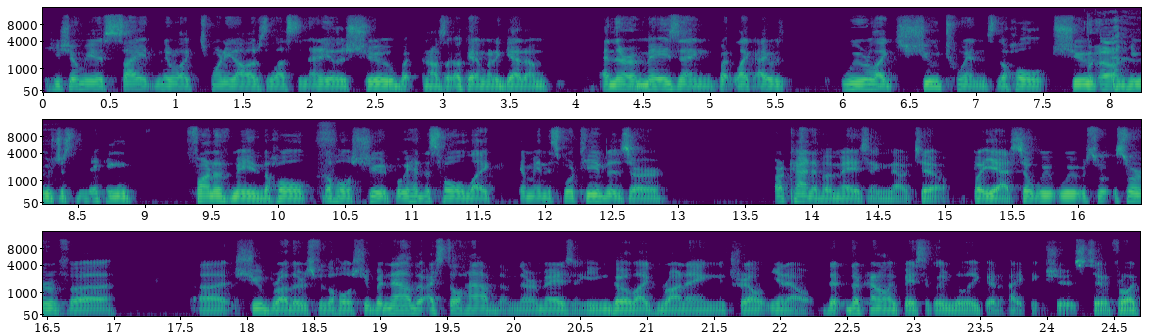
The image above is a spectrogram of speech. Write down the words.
he showed me a site and they were like $20 less than any other shoe. But, and I was like, okay, I'm going to get them. And they're amazing. But like, I was, we were like shoe twins the whole shoot. And he was just making fun of me the whole, the whole shoot. But we had this whole, like, I mean, the Sportivas are, are kind of amazing though, too. But yeah, so we, we were sort of, uh, uh, shoe brothers for the whole shoe, but now I still have them. They're amazing. You can go like running, trail, you know, they're, they're kind of like basically really good hiking shoes too, for like,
